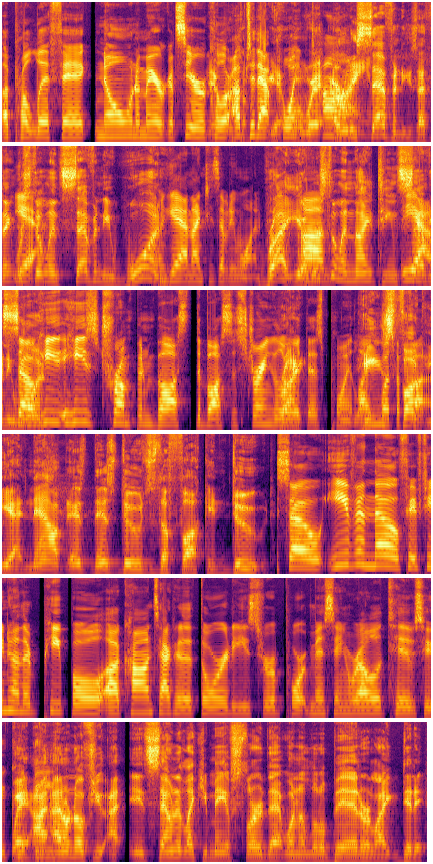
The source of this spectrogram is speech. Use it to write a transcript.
uh, prolific known American serial killer we're up to that yeah, point We're in time. early 70s. I think we're Yeah. still in 71. Yeah, 1971. Right. Yeah, we're Um, still in Yeah, 1971. so he he's trumping Bos- the Boston Strangler Right. at this point. Like, He's what the fuck, fuck? Yeah, now this this dude's the fucking dude. So even though 1,500 people uh, contacted authorities to report missing relatives who could Wait, be I, I don't know if you. I, it sounded like you may have slurred that one a little bit, or like did it?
